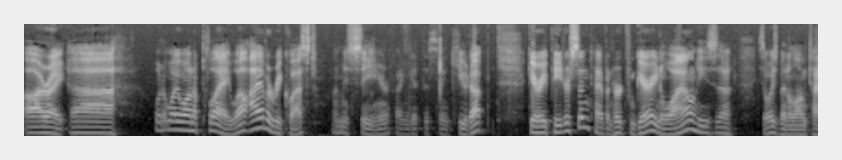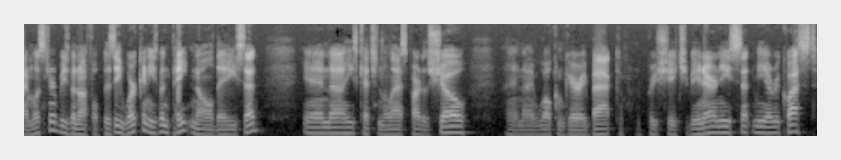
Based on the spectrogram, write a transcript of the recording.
all right, uh, what do I want to play? Well, I have a request. Let me see here if I can get this thing queued up. Gary Peterson. Haven't heard from Gary in a while. He's uh, he's always been a long time listener, but he's been awful busy working. He's been painting all day. He said, and uh, he's catching the last part of the show. And I welcome Gary back. Appreciate you being there. And he sent me a request.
